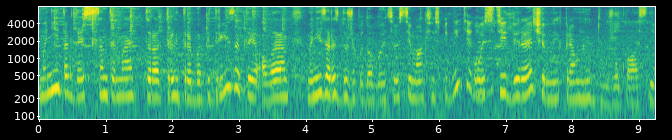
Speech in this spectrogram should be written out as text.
Мені так десь сантиметра три треба підрізати, але мені зараз дуже подобаються ось ці максі спідниці. Ось ці дві речі в них прям ну дуже класні.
